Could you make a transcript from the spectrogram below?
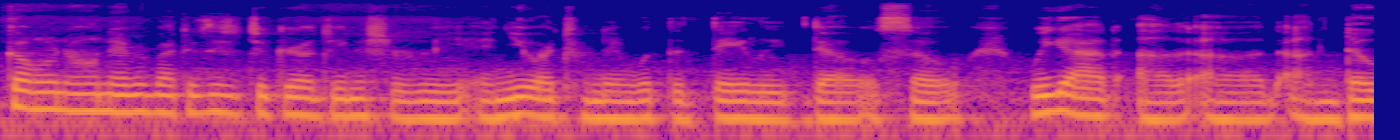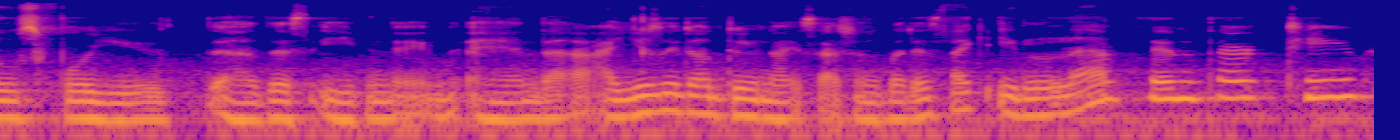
going on, everybody? This is your girl Gina Cherie, and you are tuned in with the Daily Dose. So we got a, a, a dose for you uh, this evening, and uh, I usually don't do night sessions, but it's like 11, 13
